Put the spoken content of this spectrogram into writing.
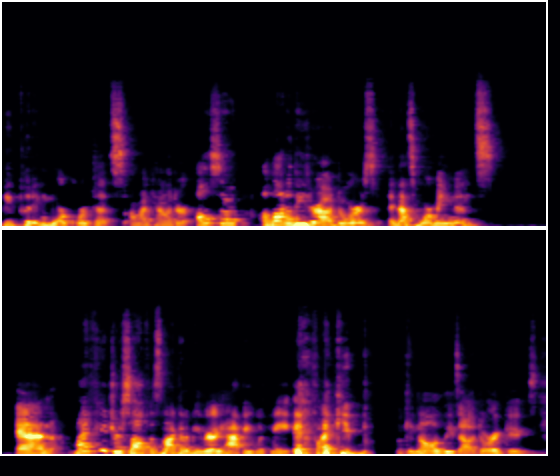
be putting more quartets on my calendar. Also, a lot of these are outdoors, and that's more maintenance. And my future self is not going to be very happy with me if I keep booking all of these outdoor gigs,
